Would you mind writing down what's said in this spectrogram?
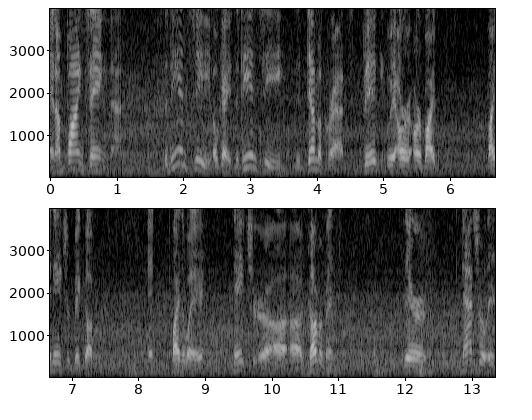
and I'm fine saying that. The DNC, okay, the DNC, the Democrats, big are, are by by nature big government, and by the way, nature uh, uh, government, their natural it,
